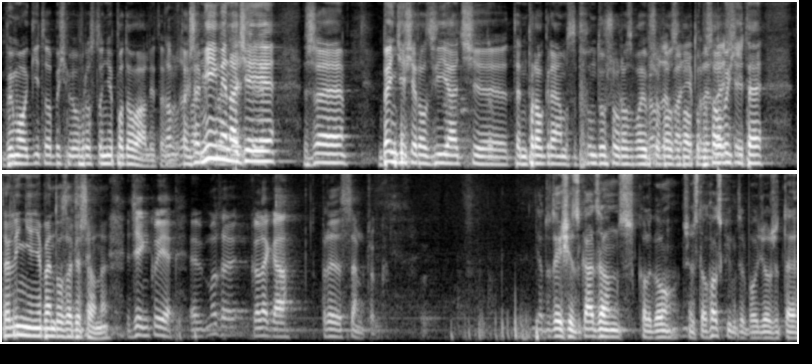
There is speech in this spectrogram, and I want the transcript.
wymogi, to byśmy po prostu nie podołali temu. Dobrze, Także miejmy nadzieję, że będzie się rozwijać e, ten program z Funduszu Rozwoju Dobrze, Przewozów Autobusowych prezesie. i te, te linie nie będą zawieszane. Dziękuję. E, Może kolega prezes Semczuk. Ja tutaj się zgadzam z kolegą Częstochowskim, który powiedział, że te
